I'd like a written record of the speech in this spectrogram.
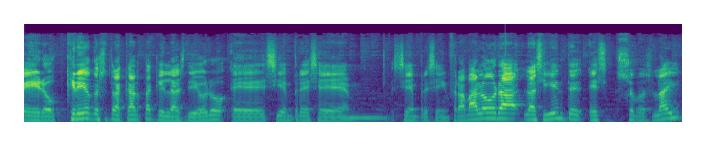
pero creo que es otra carta que las de oro eh, siempre, se, siempre se infravalora. La siguiente es Soboslai,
